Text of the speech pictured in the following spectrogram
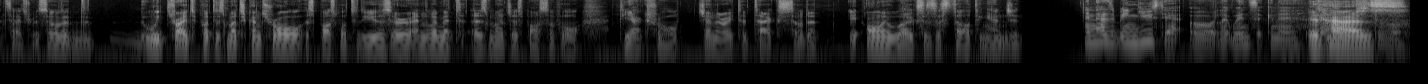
etc. So the, the, we try to put as much control as possible to the user and limit as much as possible the actual generated text so that it only works as a starting engine. And has it been used yet, or like when's it gonna? It has.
